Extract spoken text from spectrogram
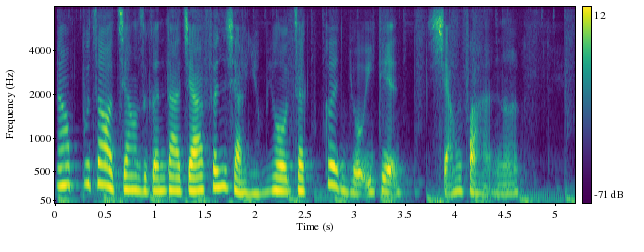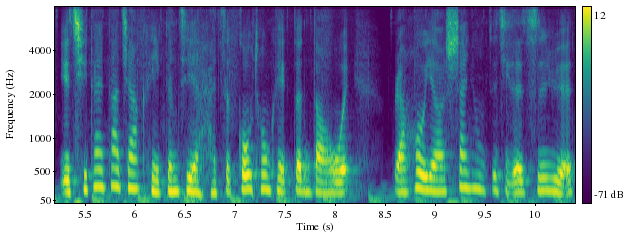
那不知道这样子跟大家分享有没有再更有一点想法呢？也期待大家可以跟自己的孩子沟通可以更到位，然后要善用自己的资源。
